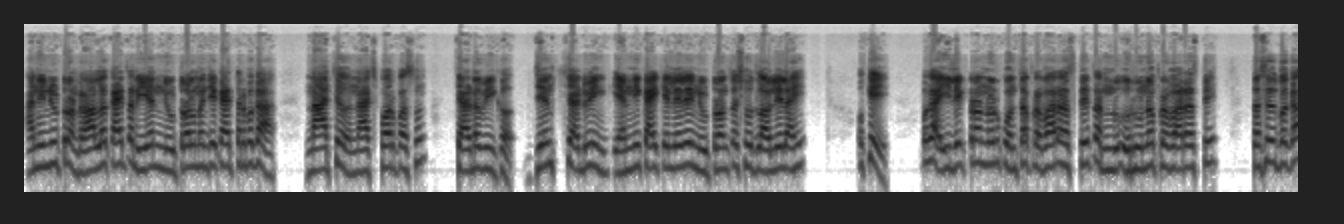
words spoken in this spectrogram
आणि न्यूट्रॉन राहिलं काय तर एन न्यूट्रॉल म्हणजे काय? तर बघा नाच नाचफॉरपासून चॅडविक. जेम्स चॅडविंग यांनी काय केलेलं आहे? न्यूट्रॉनचा शोध लावलेला आहे. ओके बघा इलेक्ट्रॉनवर कोणता प्रभार असते? तर ऋण प्रभार असते. तसेच बघा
